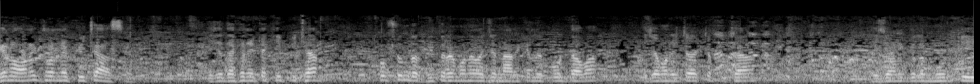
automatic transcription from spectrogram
এখানে অনেক ধরনের পিঠা আছে। এই যে দেখেন এটা কি পিঠা? খুব সুন্দর। ভিতরে মনে হয় যে নারকেলের পুর দেওয়া। এই যেমন এটা একটা পিঠা। এই যে অনেকগুলো মুরগি।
